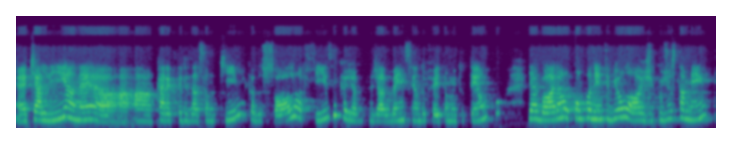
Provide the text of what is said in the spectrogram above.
é, que alia né, a, a, caracterização química do solo, a física, já, já vem sendo feita há muito tempo, e agora o componente biológico, justamente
